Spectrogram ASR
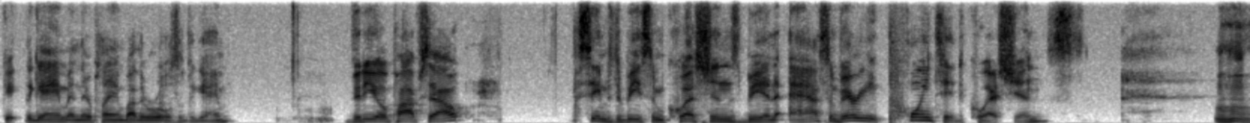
the, the game and they're playing by the rules of the game. Video pops out. Seems to be some questions being asked, some very pointed questions hmm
